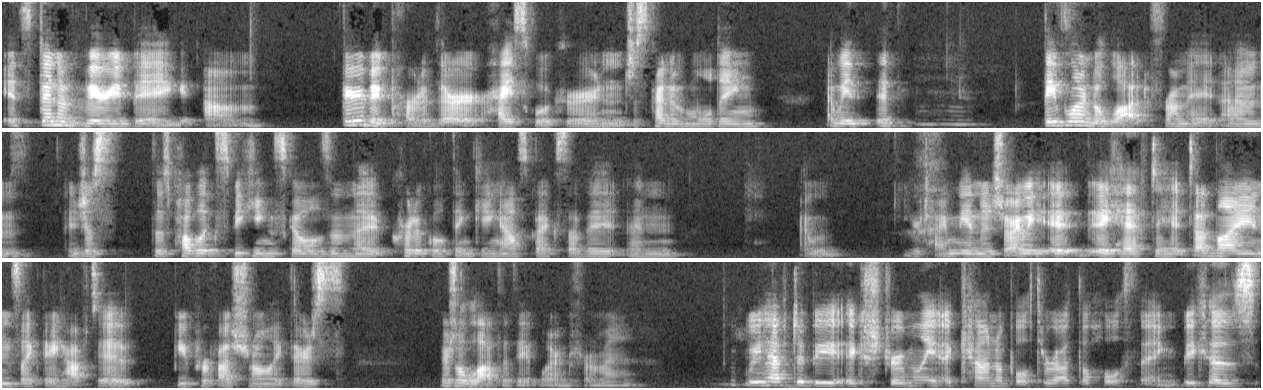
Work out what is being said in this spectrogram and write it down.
it's been a very big, um, very big part of their high school career and just kind of molding. I mean, it, they've learned a lot from it. Um, and just those public speaking skills and the critical thinking aspects of it, and I mean, your time manager. I mean, it, they have to hit deadlines. Like they have to be professional. Like there's there's a lot that they've learned from it. We have to be extremely accountable throughout the whole thing because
